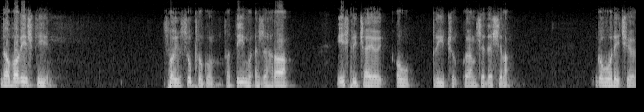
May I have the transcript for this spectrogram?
da obavijesti svoju suprugu Fatimu Zahra i ispričaju ovu priču koja vam se desila govoreći joj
